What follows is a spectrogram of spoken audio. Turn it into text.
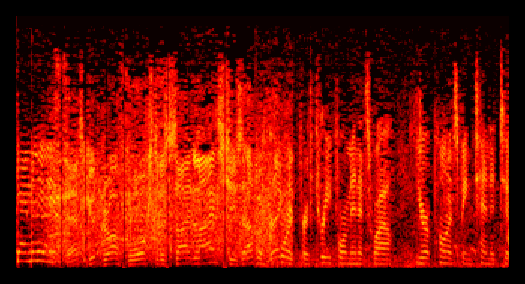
That's good. Graf walks to the sidelines. She's up and breaking. For three, four minutes while your opponent's being tended to.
